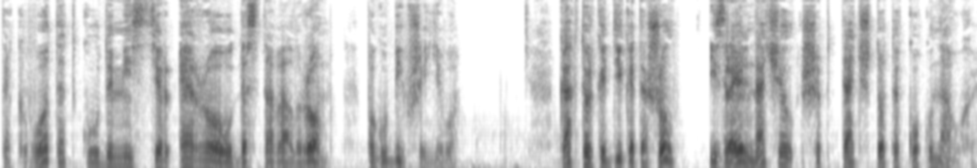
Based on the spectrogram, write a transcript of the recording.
так вот откуда мистер Эроу доставал ром, погубивший его. Как только Дик отошел, Израиль начал шептать что-то Коку на ухо.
